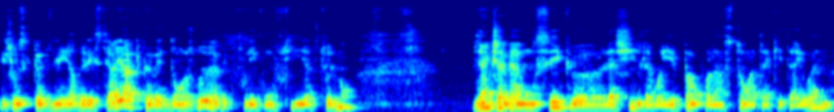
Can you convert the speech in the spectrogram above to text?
des choses qui peuvent venir de l'extérieur, qui peuvent être dangereux avec tous les conflits actuellement. Bien que j'avais annoncé que la Chine ne la voyait pas pour l'instant attaquer Taïwan.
